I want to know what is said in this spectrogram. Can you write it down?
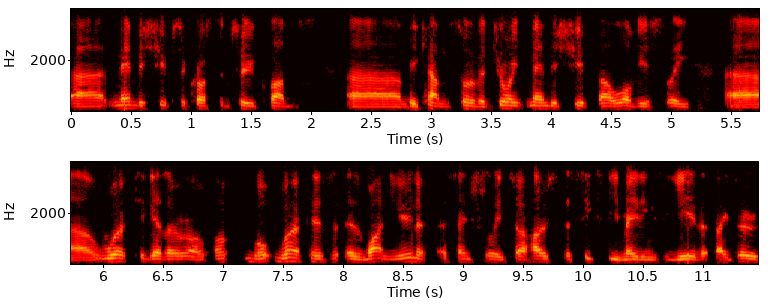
uh, memberships across the two clubs uh, become sort of a joint membership. They'll obviously uh, work together, or, or work as, as one unit essentially to host the 60 meetings a year that they do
